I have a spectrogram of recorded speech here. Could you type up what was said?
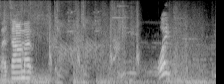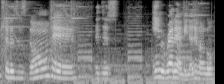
By the time I... What? You should have just gone ahead and just aim it right at me. Now they're gonna go...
